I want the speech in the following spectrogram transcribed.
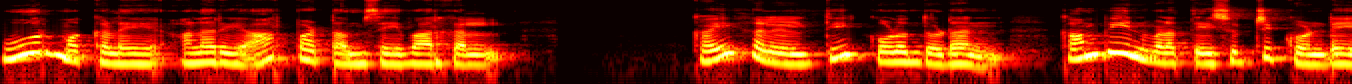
ஊர் மக்களே அலறி ஆர்ப்பாட்டம் செய்வார்கள். கைகளில் தீக்கொழுந்துடன் கம்பியின் வளத்தை சுற்றி கொண்டே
